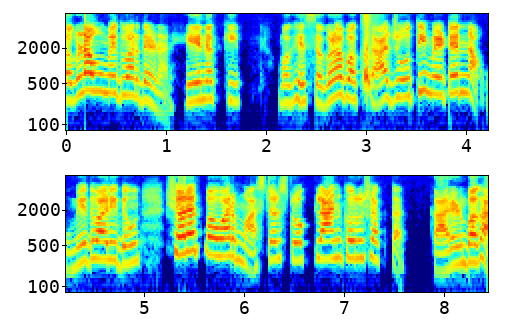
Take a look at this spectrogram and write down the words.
तगडा उमेदवार देणार. हे नक्की. मग हे सगळं बघता ज्योती मेटेंना उमेदवारी देऊन Sharad Pawar master stroke plan करू शकतात. कारण बघा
